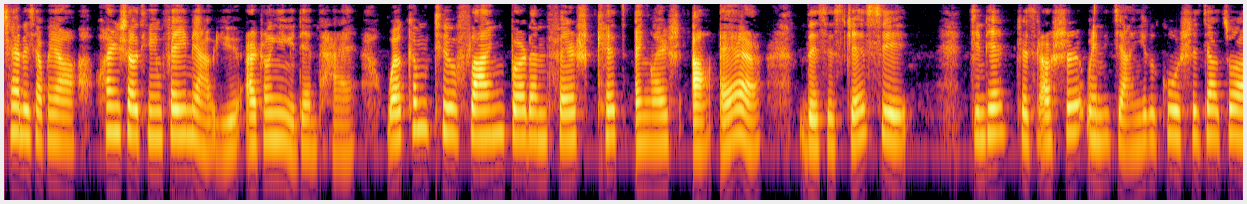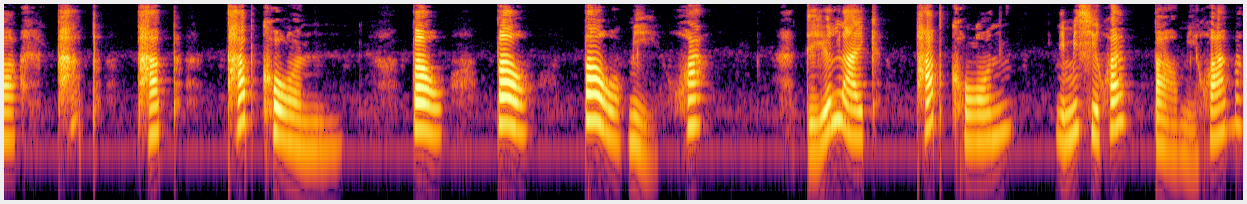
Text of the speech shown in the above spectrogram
亲爱的小朋友，欢迎收听飞鸟鱼儿童英语电台。Welcome to Flying Bird and Fish Kids English on Air. This is Jessie. 今天，Jessie 老师为你讲一个故事，叫做《Pop Pop Popcorn》。爆爆爆米花！Do you like popcorn？你们喜欢爆米花吗？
